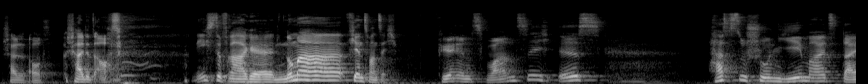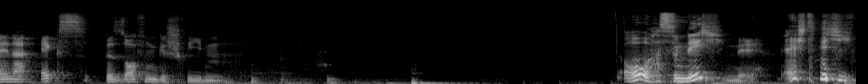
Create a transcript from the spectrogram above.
Schaltet aus. Schaltet aus. Nächste Frage, Nummer 24. 24 ist, hast du schon jemals deiner Ex besoffen geschrieben? Oh, hast du nicht? Nee. Echt nicht?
